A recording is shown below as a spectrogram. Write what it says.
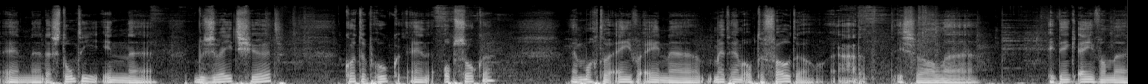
En daar stond hij in bezweet shirt, korte broek en op sokken. En mochten we één voor één uh, met hem op de foto. Ja, dat is wel, uh, ik denk, een van de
